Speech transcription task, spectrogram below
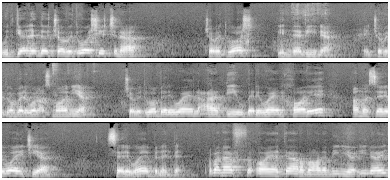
وتقال هنده شافت واش يتشنا؟ شافت واش ينبينا. يعني شافت وا بريوال عثمانية شافت وا بريوال عادي وبريوال خاري أما سروا يتشيا؟ سروا بلنده طبعا في آيات رب العالمين يا إناي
